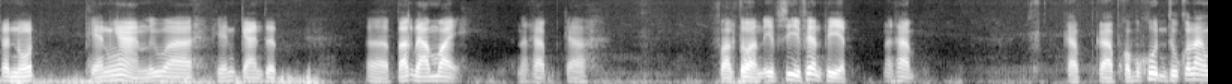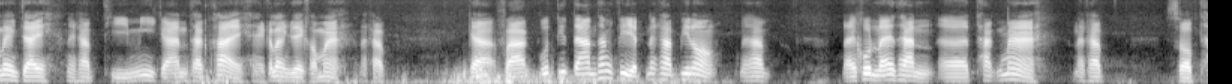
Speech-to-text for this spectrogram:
กำหนดแผนงานหรือว่าแผนการจะปักดามไว้นะครับก็ฝากตอน FC แฟนเพจนะครับครับกับขอบพระคุณทุกกำลังแรงใจนะครับที่มีการทักทายให้กำลังใจเขามานะครับก็ฝากกดติดตามทั้งเพจนะครับพี่น้องนะครับ หลายคนหลายท่านทักมานะครับ สอบถ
